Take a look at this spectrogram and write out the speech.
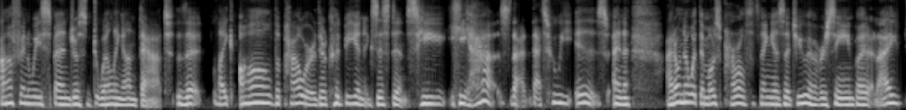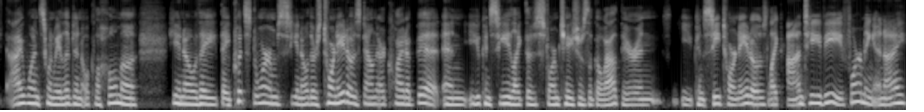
often we spend just dwelling on that that like all the power there could be in existence. He he has that that's who he is. And i don't know what the most powerful thing is that you've ever seen but i i once when we lived in oklahoma you know they they put storms you know there's tornadoes down there quite a bit and you can see like the storm chasers will go out there and you can see tornadoes like on tv forming. And i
